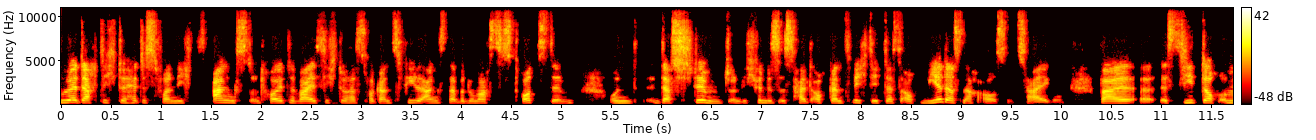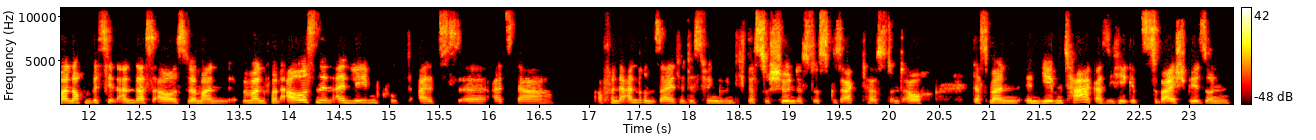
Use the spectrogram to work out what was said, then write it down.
Früher dachte ich, du hättest vor nichts Angst und heute weiß ich, du hast vor ganz viel Angst, aber du machst es trotzdem. Und das stimmt. Und ich finde, es ist halt auch ganz wichtig, dass auch wir das nach außen zeigen, weil äh, es sieht doch immer noch ein bisschen anders aus, wenn man, wenn man von außen in ein Leben guckt, als, äh, als da auch von der anderen Seite. Deswegen finde ich das so schön, dass du es gesagt hast und auch, dass man in jedem Tag, also hier gibt es zum Beispiel so ein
